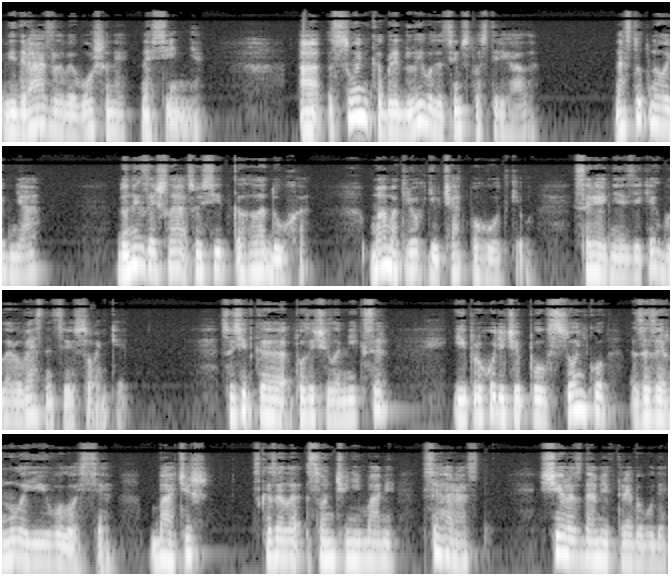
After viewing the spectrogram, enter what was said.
відразливе вошене насіння. А Сонька бредливо за цим спостерігала. Наступного дня до них зайшла сусідка Гладуха, мама трьох дівчат-погодків, середня з яких була ровесницею Соньки. Сусідка позичила міксер і, проходячи повз Соньку, зазирнула її волосся. Бачиш, сказала сончиній мамі, все гаразд. Ще раз дам, як треба буде.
